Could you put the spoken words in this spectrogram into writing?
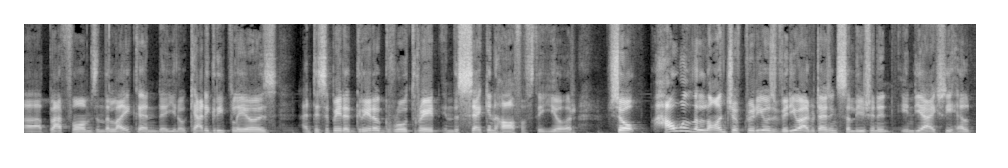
uh, platforms and the like, and uh, you know, category players anticipate a greater growth rate in the second half of the year. So, how will the launch of Criteo's video advertising solution in India actually help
